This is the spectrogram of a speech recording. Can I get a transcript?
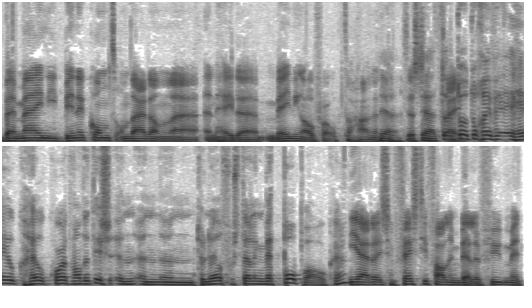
bij mij niet binnenkomt... om daar dan eh, een hele mening over op te hangen. Ja, Dat, dat ja vrij- to- toch even heel, heel kort, want het is een, een, een toneelvoorstelling met poppen ook, hè? Ja, er is een festival in Bellevue met,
